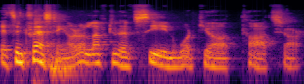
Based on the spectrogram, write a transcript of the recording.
It's interesting, or I'd love to have seen what your thoughts are.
